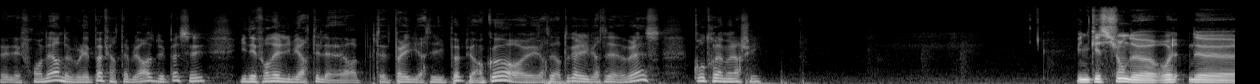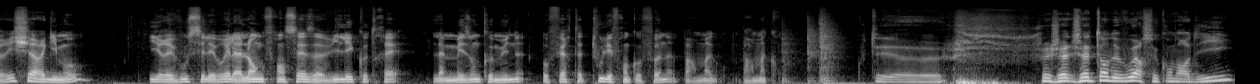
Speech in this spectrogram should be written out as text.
Les frondeurs ne voulaient pas faire table rase du passé. Ils défendaient la- alors peut-être pas les libertés du peuple, et encore, libertés- en tout cas les libertés de la noblesse, contre la monarchie. Une question de, Richard Guimau. Irez-vous célébrer la langue française à Villers-Cotterêts, la maison commune offerte à tous les francophones par, Ma- par Macron? Écoutez, euh, j'attends de voir ce qu'on en dit.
